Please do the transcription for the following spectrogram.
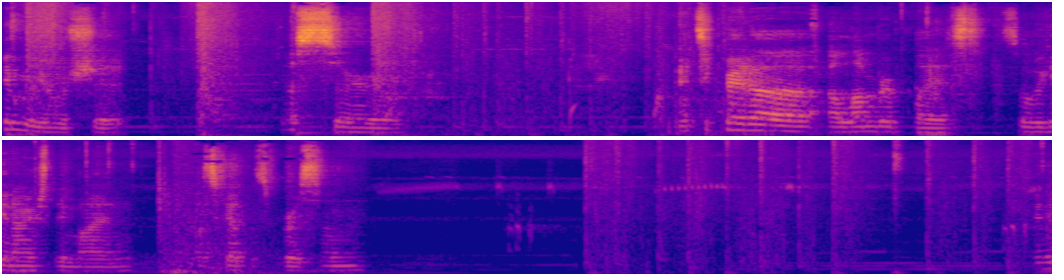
Give me your shit. Yes, sir. I need to create a, a lumber place so we can actually mine. Let's get this person. Oh,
